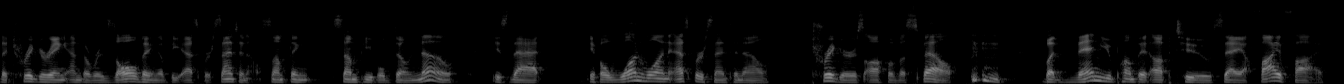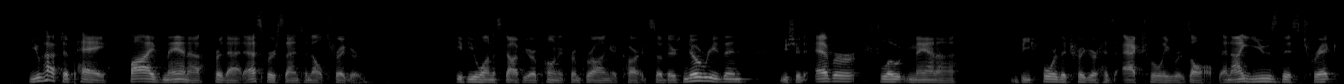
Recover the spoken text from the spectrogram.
the triggering and the resolving of the Esper Sentinel. Something some people don't know is that if a 1 1 Esper Sentinel triggers off of a spell, but then you pump it up to, say, a 5 5, you have to pay 5 mana for that Esper Sentinel trigger if you want to stop your opponent from drawing a card. So there's no reason you should ever float mana before the trigger has actually resolved. And I use this trick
